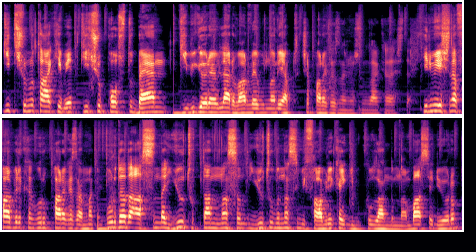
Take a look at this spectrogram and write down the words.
Git şunu takip et, git şu postu beğen gibi görevler var ve bunları yaptıkça para kazanıyorsunuz arkadaşlar. 20 yaşında fabrika kurup para kazanmak. Burada da aslında YouTube'dan nasıl, YouTube'u nasıl bir fabrika gibi kullandığımdan bahsediyorum.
